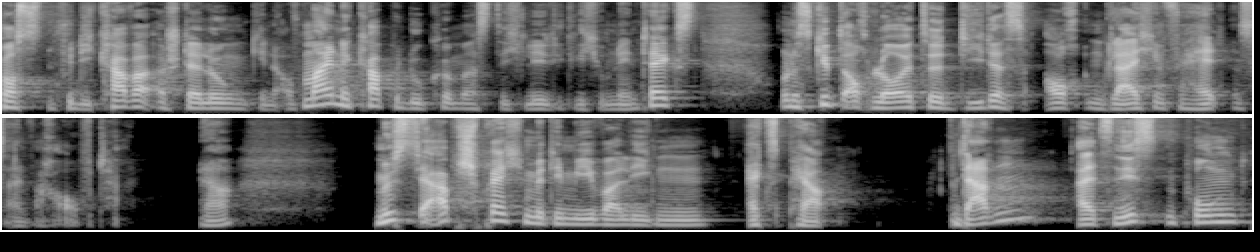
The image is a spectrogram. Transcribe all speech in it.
Kosten für die Covererstellung gehen auf meine Kappe, du kümmerst dich lediglich um den Text. Und es gibt auch Leute, die das auch im gleichen Verhältnis einfach aufteilen. Ja, müsst ihr absprechen mit dem jeweiligen Experten. Dann als nächsten Punkt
